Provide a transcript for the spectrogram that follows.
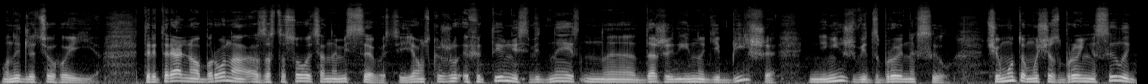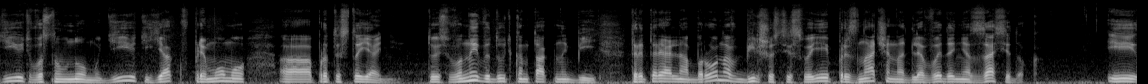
Вони для цього і є. Територіальна оборона застосовується на місцевості. Я вам скажу, ефективність від неї навіть іноді більше, ніж від збройних сил. Чому? Тому що збройні сили діють в основному діють як в прямому протистоянні. Тобто вони ведуть контактний бій. Територіальна оборона в більшості своєї призначена для ведення засідок і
